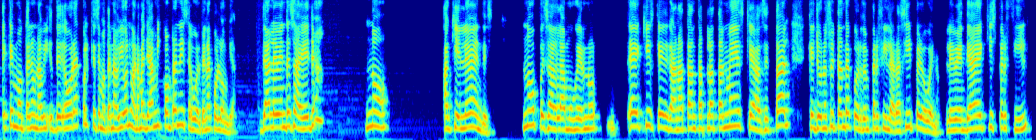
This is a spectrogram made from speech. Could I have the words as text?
que montan en una, de Oracle, que se montan en avión y van a Miami, compran y se vuelven a Colombia. ¿Ya le vendes a ella? No. ¿A quién le vendes? no, pues a la mujer no, X que gana tanta plata al mes, que hace tal, que yo no estoy tan de acuerdo en perfilar así, pero bueno, le vende a X perfil,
